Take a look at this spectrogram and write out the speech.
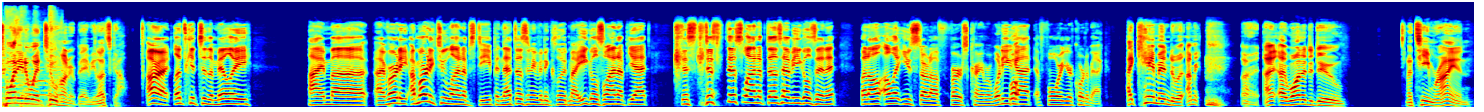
20 to win 200, baby. Let's go. All right, let's get to the Millie. I'm uh I've already I'm already two lineups deep, and that doesn't even include my Eagles lineup yet. This this this lineup does have Eagles in it, but I'll I'll let you start off first, Kramer. What do you Well- got for your quarterback? I came into it. I mean, all right. I, I wanted to do a Team Ryan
